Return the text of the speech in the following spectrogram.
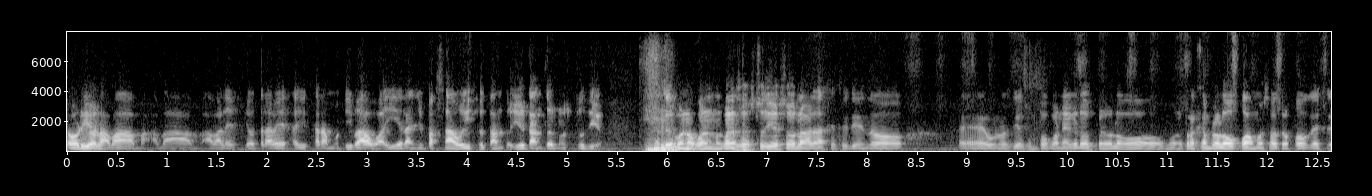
Oriola va, va a Valencia otra vez, ahí estará motivado, ahí el año pasado hizo tanto, yo tanto no estudio. Entonces, bueno, con, con esos estudiosos la verdad es que estoy teniendo eh, unos días un poco negros, pero luego, por ejemplo, luego jugamos a otro juego que se,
